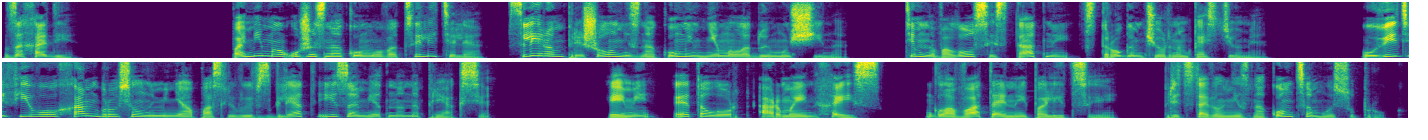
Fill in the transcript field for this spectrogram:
«Заходи». Помимо уже знакомого целителя, с Лиром пришел незнакомый мне молодой мужчина. Темноволосый, статный, в строгом черном костюме. Увидев его, хан бросил на меня опасливый взгляд и заметно напрягся. «Эми, это лорд Армейн Хейс, глава тайной полиции», представил незнакомца мой супруг.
